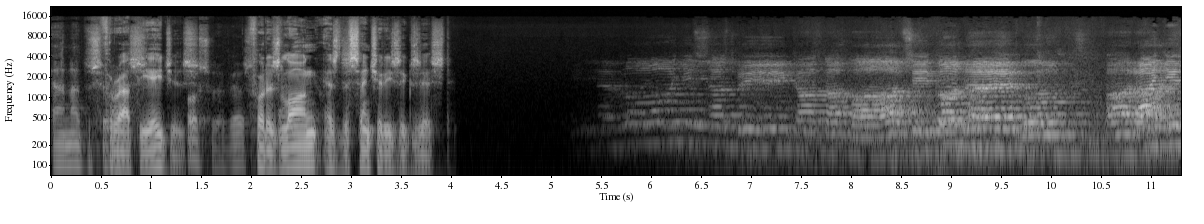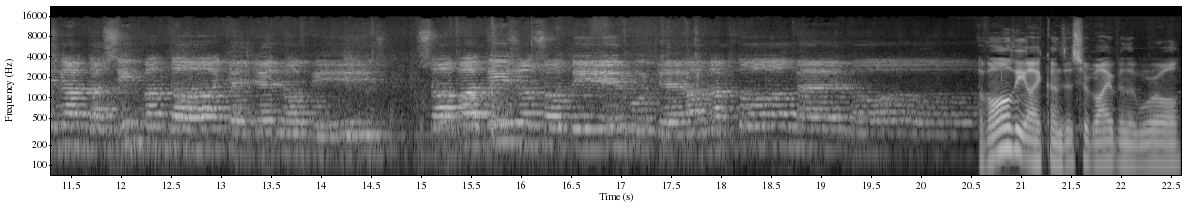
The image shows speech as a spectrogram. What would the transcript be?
throughout the ages, for as long as the centuries exist. Of all the icons that survive in the world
